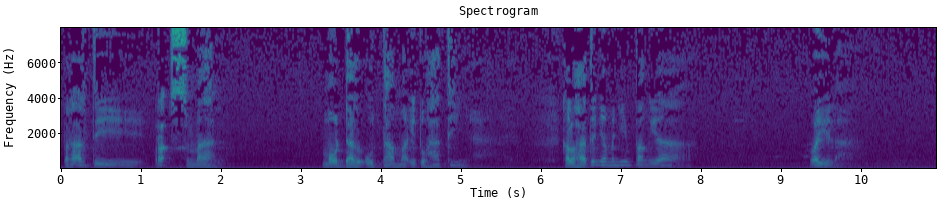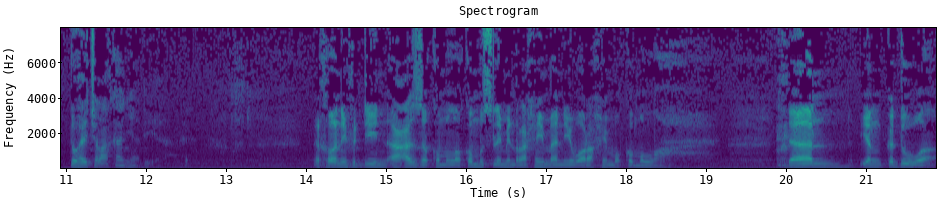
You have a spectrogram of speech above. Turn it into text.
Berarti raksmal, modal utama itu hatinya. Kalau hatinya menyimpang ya wailah Tuhai celakanya dia. Ikhwani fi din, muslimin rahimani wa rahimakumullah. Dan yang kedua,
